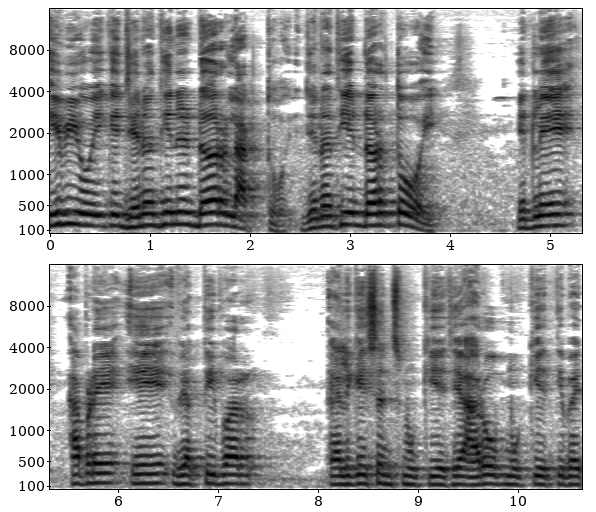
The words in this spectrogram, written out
એવી હોય કે જેનાથી એને ડર લાગતો હોય, જેનાથી એ ડરતો હોય. એટલે આપણે એ વ્યક્તિ પર એલિગેશન્સ મૂકીએ છીએ, આરોપ મૂકીએ કે ભાઈ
